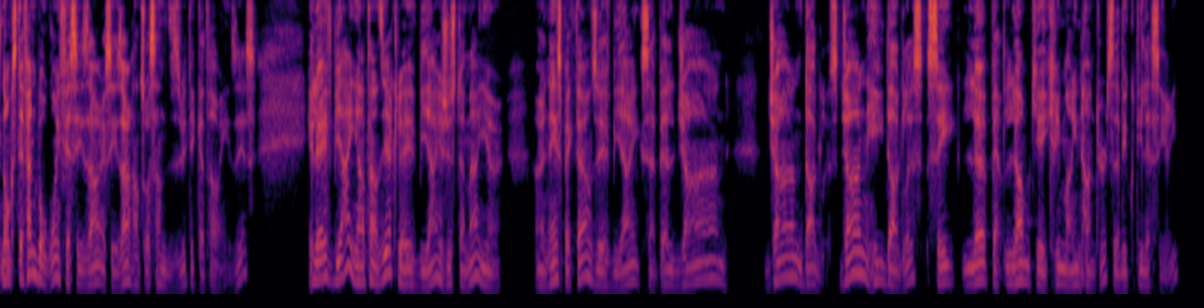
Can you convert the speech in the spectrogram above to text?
donc Stéphane Bourgoin fait ses heures et ses heures entre 78 et 90, et le FBI, il entend dire que le FBI, justement, il y a un, un inspecteur du FBI qui s'appelle John, John Douglas. John E. Douglas, c'est l'homme qui a écrit Mindhunter, si vous avez écouté la série.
